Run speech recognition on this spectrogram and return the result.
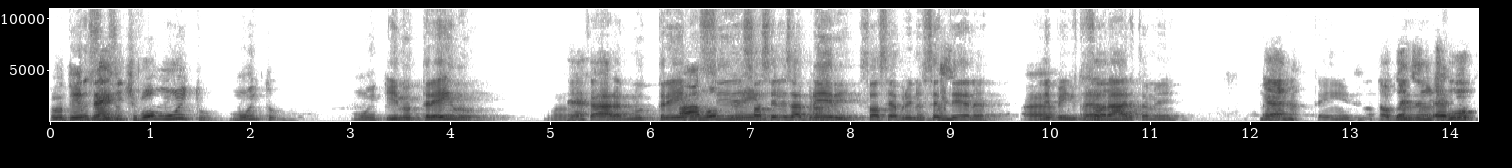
o Denis treino. incentivou muito, muito, muito. E no treino, É. Cara, no treino, Ah, no se- treino. só se eles abrirem, só se abrir no CT, né? É. Depende dos É. horários também. É, né? Tem. Tá, O Denis é É. pô.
